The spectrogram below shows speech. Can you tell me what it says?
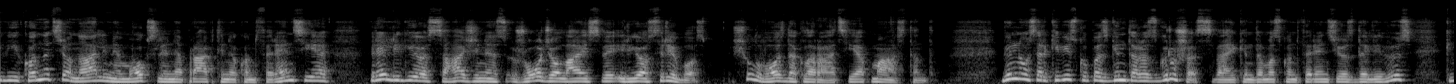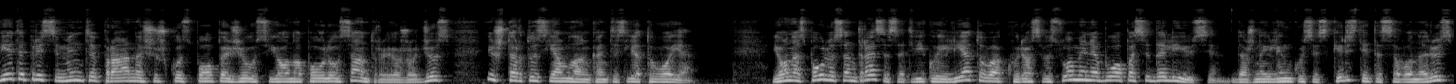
įvyko nacionalinė mokslinė praktinė konferencija Religijos sąžinės, žodžio laisvė ir jos ribos - Šiluvos deklaraciją apmastant. Vilniaus arkivyskupas Gintaras Grušas, sveikindamas konferencijos dalyvius, kvietė prisiminti pranašiškus popiežiaus Jono Pauliaus antrojo žodžius, ištartus jam lankantis Lietuvoje. Jonas Paulius II atvyko į Lietuvą, kurios visuomenė buvo pasidalijusi, dažnai linkusi skirstyti savo narius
